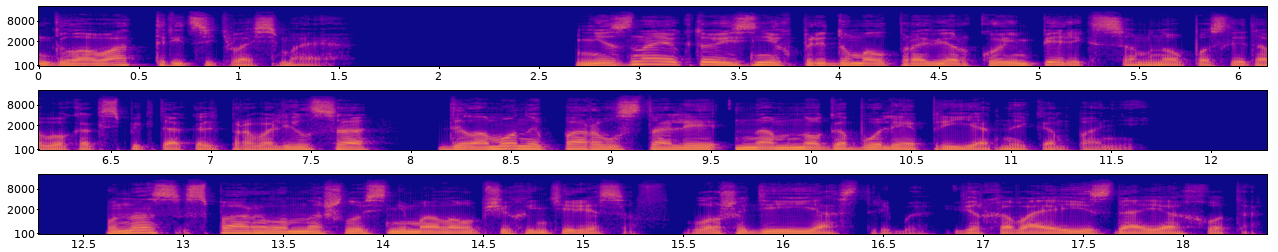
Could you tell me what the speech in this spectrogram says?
Глава 38. Не знаю, кто из них придумал проверку империксом, но после того, как спектакль провалился, Деламон и Парл стали намного более приятной компанией. У нас с Парлом нашлось немало общих интересов – лошади и ястребы, верховая езда и охота.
